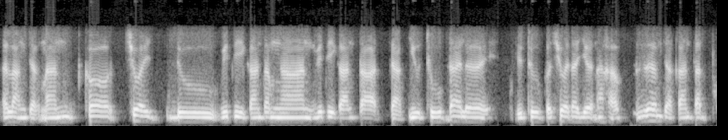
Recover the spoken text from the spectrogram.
และหลังจากนั้นก็ช่วยดูวิธีการทำงาน วิธีการตัดจาก YouTube ได้เลย YouTube ก็ช่วยได้เยอะนะครับ เริ่มจากการตัดผ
